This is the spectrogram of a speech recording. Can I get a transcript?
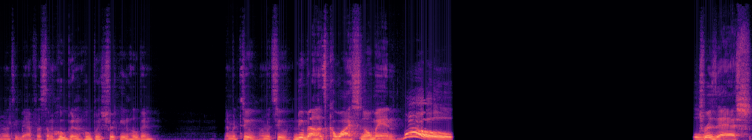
Not too bad for some hooping, hooping, strictly hooping. Number two, number two, New Balance Kawhi Snowman, Whoa. Trizash.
